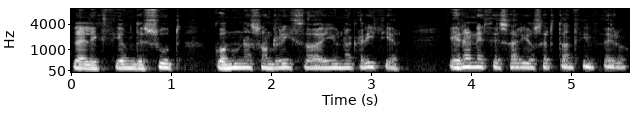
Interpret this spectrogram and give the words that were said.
la elección de Sud con una sonrisa y una caricia? ¿Era necesario ser tan sincero?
